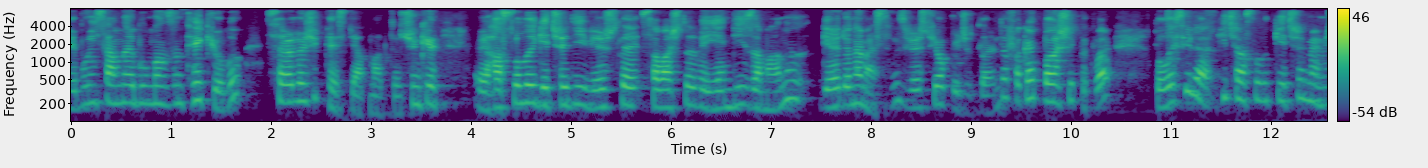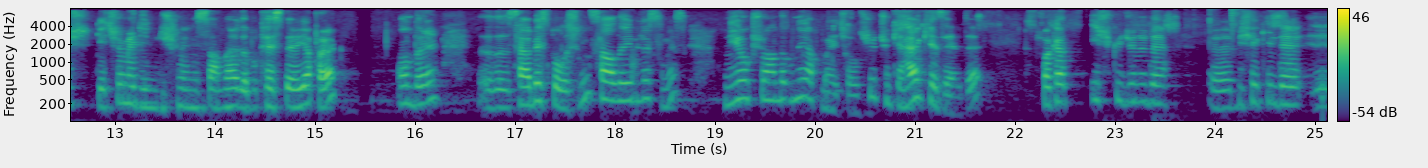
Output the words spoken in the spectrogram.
e, bu insanları bulmanızın tek yolu serolojik test yapmaktır. Çünkü e, hastalığı geçirdiği, virüsle savaştığı ve yendiği zamanı geri dönemezsiniz. Virüs yok vücutlarında fakat bağışıklık var. Dolayısıyla hiç hastalık geçirmemiş, geçirmediğini düşünen insanlara da bu testleri yaparak onlara e, serbest dolaşımını sağlayabilirsiniz. New York şu anda bunu yapmaya çalışıyor. Çünkü herkes evde. Fakat iş gücünü de bir şekilde e,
